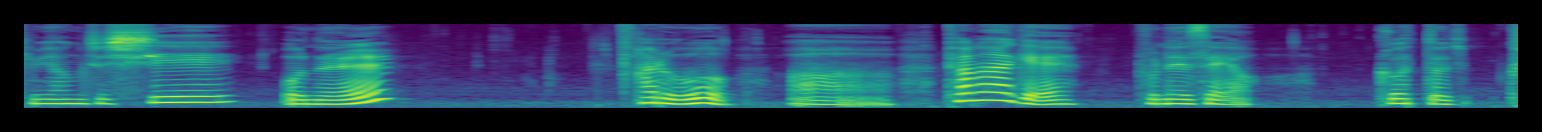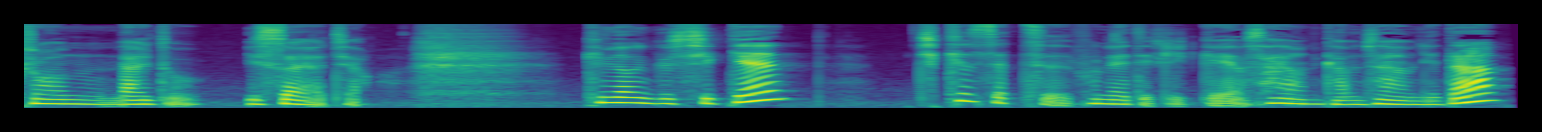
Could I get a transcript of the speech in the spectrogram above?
김영주 씨, 오늘 하루, 어, 편하게 보내세요. 그것도 그런 날도 있어야죠. 김영규 씨께 치킨 세트 보내드릴게요. 사연 감사합니다.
